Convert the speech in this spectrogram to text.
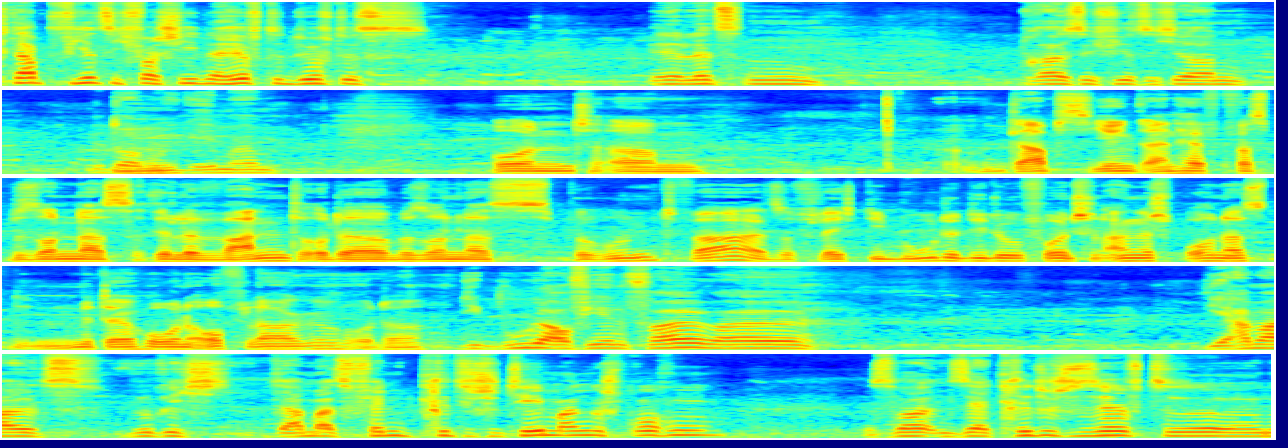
knapp 40 verschiedene Hefte dürfte es in den letzten 30, 40 Jahren mit Dortmund gegeben haben. Und ähm, gab es irgendein Heft, was besonders relevant oder besonders berühmt war? Also vielleicht die Bude, die du vorhin schon angesprochen hast, mit der hohen Auflage? Oder? Die Bude auf jeden Fall, weil die haben halt wirklich damals fankritische Themen angesprochen. Das war ein sehr kritisches Heft. äh,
